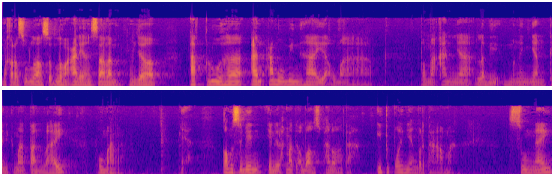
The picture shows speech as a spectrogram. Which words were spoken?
maka Rasulullah Shallallahu Alaihi Wasallam menjawab akluha an'amu minha ya Umar pemakannya lebih mengenyam kenikmatan wahai Umar. Ya. Kaum muslimin yang dirahmati Allah Subhanahu wa taala. Itu poin yang pertama. Sungai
